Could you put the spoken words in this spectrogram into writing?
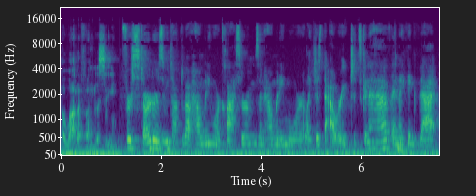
a lot of fun to see. For starters, we talked about how many more classrooms and how many more like just the outreach it's gonna have. And I think that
